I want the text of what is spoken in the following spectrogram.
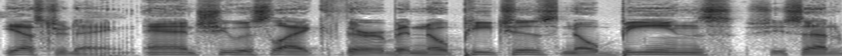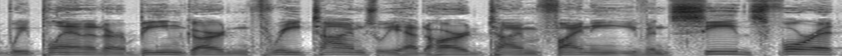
yesterday and she was like, There have been no peaches, no beans. She said, We planted our bean garden three times. We had a hard time finding even seeds for it.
